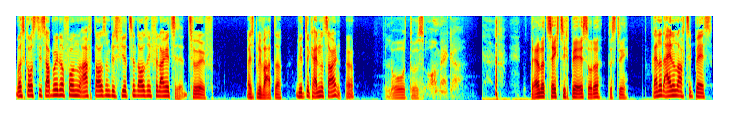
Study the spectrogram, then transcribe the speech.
was kostet die Submariner von 8.000 bis 14.000? Ich verlange jetzt 12 als Privater. Wird dir keiner zahlen. Ja. Lotus Omega. 360 PS, oder? Das Ding. 381 PS.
